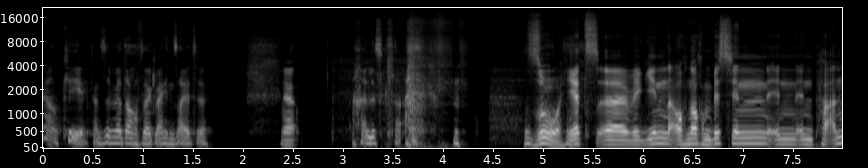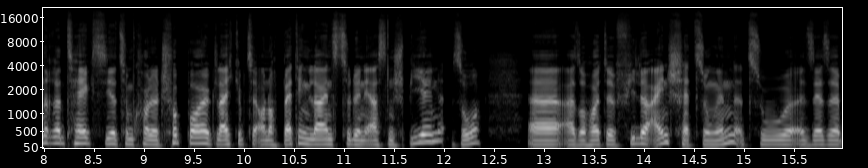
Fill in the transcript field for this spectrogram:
ja, okay, dann sind wir doch auf der gleichen Seite. Ja. Alles klar. So, jetzt, äh, wir gehen auch noch ein bisschen in, in ein paar andere Takes hier zum College Football. Gleich gibt es ja auch noch Betting Lines zu den ersten Spielen. So, also heute viele Einschätzungen zu sehr, sehr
